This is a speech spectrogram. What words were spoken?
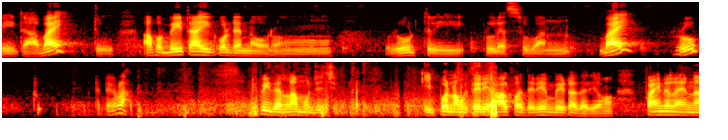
beta by 2. அப்போ beta equal to என்ன வரும் root 3 plus 1 by root 2. கேட்டுங்களா இப்போ இதெல்லாம் முடிஞ்சிச்சு இப்போ நமக்கு தெரியும் ஆல்ஃபா தெரியும் பீட்டா தெரியும் ஃபைனலாக என்ன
